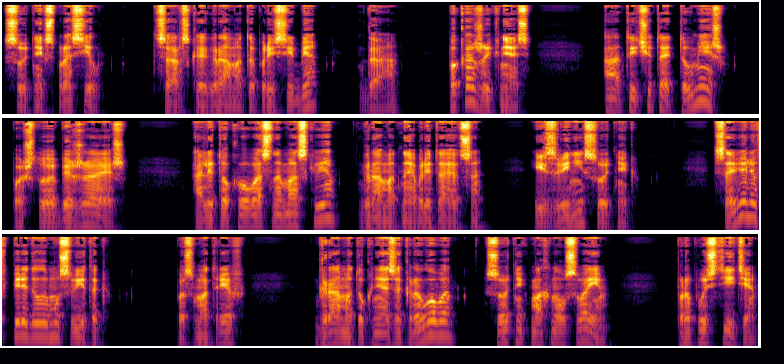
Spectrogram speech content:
Сотник спросил, царская грамота при себе? Да. Покажи, князь. А ты читать-то умеешь? По что обижаешь? А ли только у вас на Москве грамотные обретаются? Извини, сотник. Савельев передал ему свиток. Посмотрев, Грамоту князя Крылова сотник махнул своим. «Пропустите,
